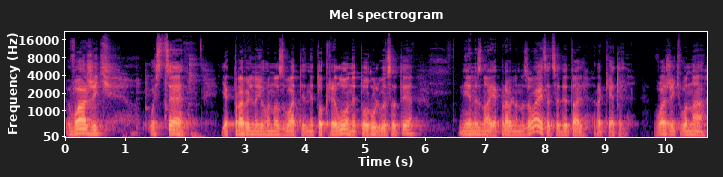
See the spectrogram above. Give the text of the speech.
Важить ось це, як правильно його назвати, не то крило, не то руль висоти. Я не знаю, як правильно називається ця деталь ракети. Важить вона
